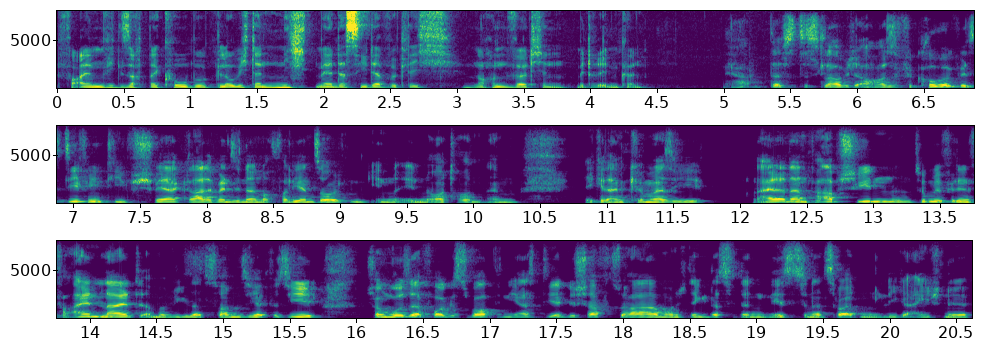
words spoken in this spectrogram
vor allem, wie gesagt, bei Coburg glaube ich dann nicht mehr, dass sie da wirklich noch ein Wörtchen mitreden können. Ja, das, das glaube ich auch. Also für Coburg wird es definitiv schwer, gerade wenn sie dann noch verlieren sollten in, in Nordhorn. Ähm, denke, dann können wir sie leider dann verabschieden. Tut mir für den Verein leid, aber wie gesagt, es war mit Sicherheit für sie schon großer Erfolg, es überhaupt in die erste Liga geschafft zu haben. Und ich denke, dass sie dann nächstes in der zweiten Liga eigentlich eine,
